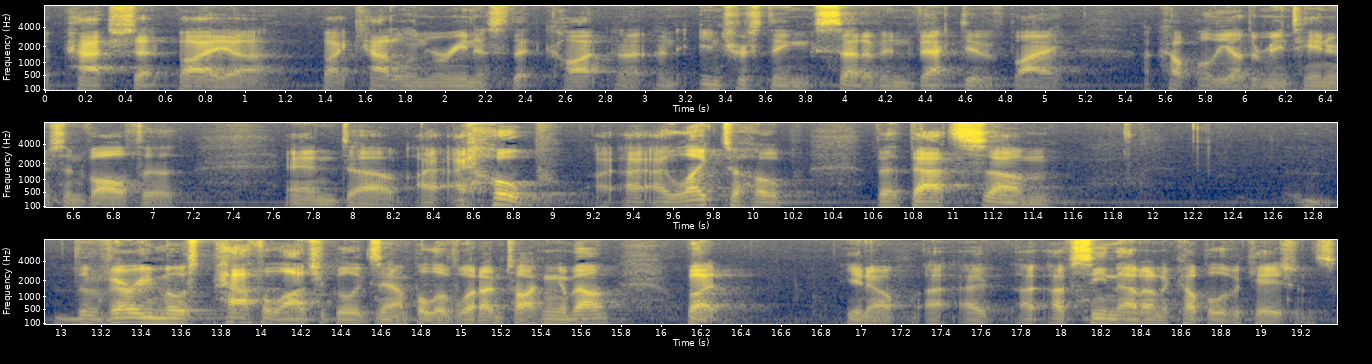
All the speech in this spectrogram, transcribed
a patch set by, uh, by Catalin Marinas that caught uh, an interesting set of invective by a couple of the other maintainers involved. Uh, and uh, I, I, hope, I, I, like to hope, that that's um, the very most pathological example of what I'm talking about. But you know, I, have seen that on a couple of occasions.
